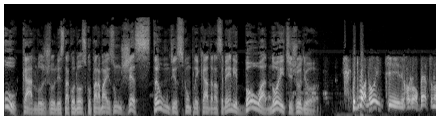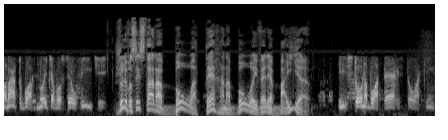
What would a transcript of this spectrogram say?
O Carlos Júlio está conosco para mais um Gestão Descomplicada na CBN. Boa noite, Júlio. Muito boa noite, Roberto Nonato. Boa noite a você, ouvinte. Júlio, você está na boa terra, na boa e velha Bahia? Estou na Boa Terra, estou aqui em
